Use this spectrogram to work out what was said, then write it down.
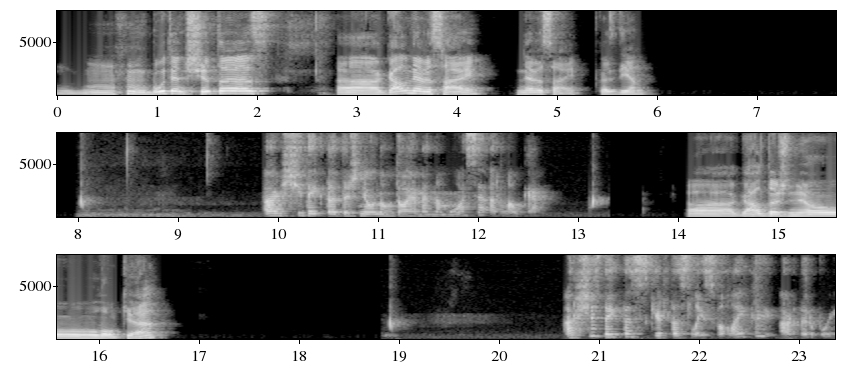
mm, būtent šitas, a, gal ne visai, ne visai, kasdien. Ar šį daiktą dažniau naudojame namuose ar laukia? A, gal dažniau laukia. Ar šis daiktas skirtas laisvalaikiui ar darbui?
